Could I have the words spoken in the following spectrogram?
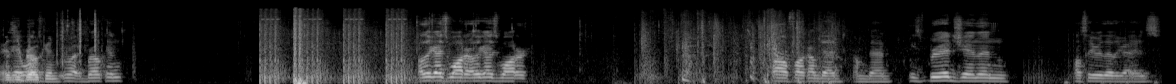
Is Okay, he broken? Right, broken. Other guy's water. Other guy's water. Oh fuck! I'm dead. I'm dead. He's bridge, and then I'll tell you where the other guy is.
